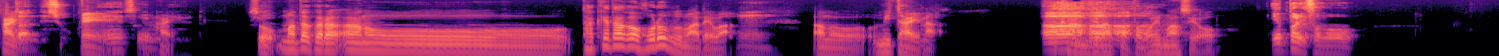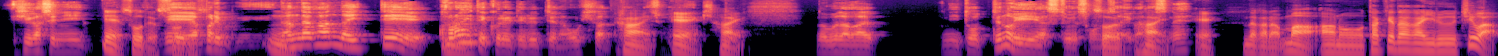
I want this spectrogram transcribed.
たんでしょうかね。はいええそういう意味でそう。まあ、だから、あのー武田が滅ぶまでは、言うと。うん。あの、みたいなあ感じだったと思いす。ますよ。やっぱりその、東に行っええ、そうです。そうて、ですやっぱり、うんなんだかんだ言って、こらえてくれてるっていうのは大きかったんはいでしょ。うね。ええきっ、とはい。信長にとっての家康という存在がですね。はい。ええ。だから、まあ、あの、武田がいるうちは、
